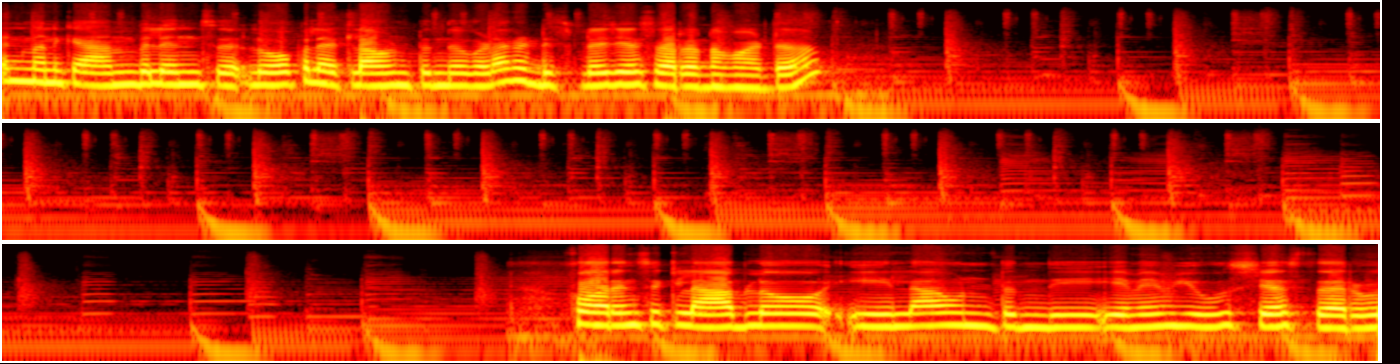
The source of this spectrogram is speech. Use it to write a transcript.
అండ్ మనకి అంబులెన్స్ లోపల ఎట్లా ఉంటుందో కూడా అక్కడ డిస్ప్లే చేశారన్నమాట. ఫోరెన్సిక్ ల్యాబ్లో ఎలా ఉంటుంది ఏమేమి యూస్ చేస్తారు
